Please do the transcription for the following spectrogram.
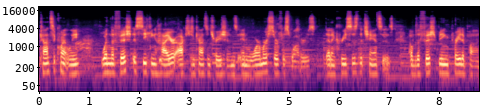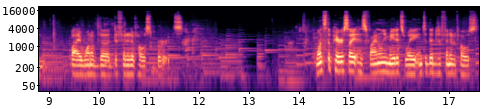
Consequently, when the fish is seeking higher oxygen concentrations in warmer surface waters, that increases the chances of the fish being preyed upon by one of the definitive host birds. Once the parasite has finally made its way into the definitive host,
